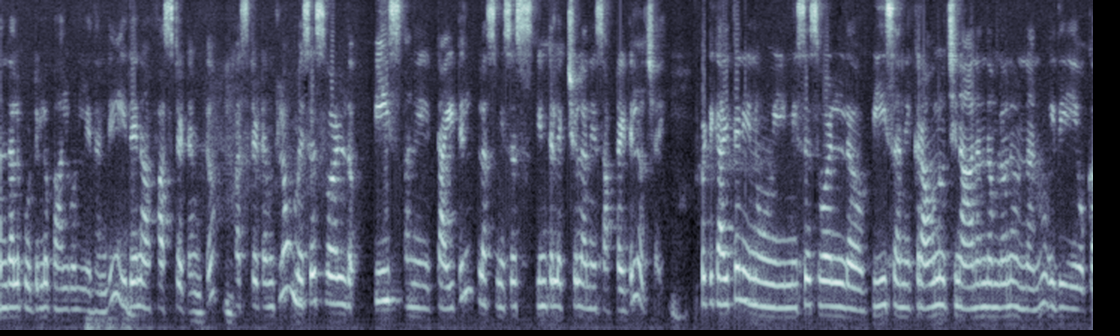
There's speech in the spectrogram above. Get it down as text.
అందాల పోటీల్లో పాల్గొనలేదండి. ఇదే నా ఫస్ట్ అటెంప్ట్. ఫస్ట్ అటెంప్ట్లో మిస్సెస్ వరల్డ్ పీస్ అనే టైటిల్ ప్లస్ మిస్సెస్ ఇంటెలెక్చువల్ అనే సబ్ టైటిల్ వచ్చాయి. ఇప్పటికైతే నేను ఈ మిస్సెస్ వరల్డ్ పీస్ అనే క్రౌన్ వచ్చిన ఆనందంలోనే ఉన్నాను. ఇది ఒక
